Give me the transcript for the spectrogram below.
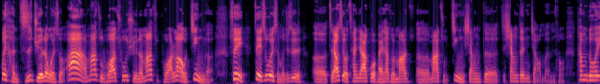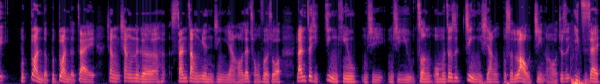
会很直觉认为说啊，妈祖婆要出巡了，妈祖婆要绕境了，所以这也是为什么就是呃，只要是有参加过白沙屯妈呃妈祖进香的香灯角门哈，他们都会。不断的、不断的在像像那个三藏念经一样哈，在重复的说，咱这是进香，不是不是有增，我们这是进香，不是绕境哦，就是一直在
